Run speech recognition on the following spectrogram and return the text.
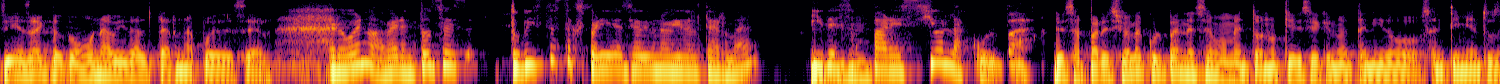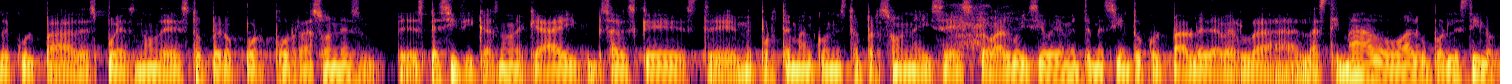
sí, exacto, como una vida alterna puede ser. Pero bueno, a ver, entonces, ¿tuviste esta experiencia de una vida alterna? Y desapareció la culpa. Desapareció la culpa en ese momento. No quiere decir que no he tenido sentimientos de culpa después, ¿no? De esto, pero por, por razones específicas, ¿no? De que, ay, ¿sabes qué? Este, me porté mal con esta persona, hice esto o algo y sí, obviamente me siento culpable de haberla lastimado o algo por el estilo.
